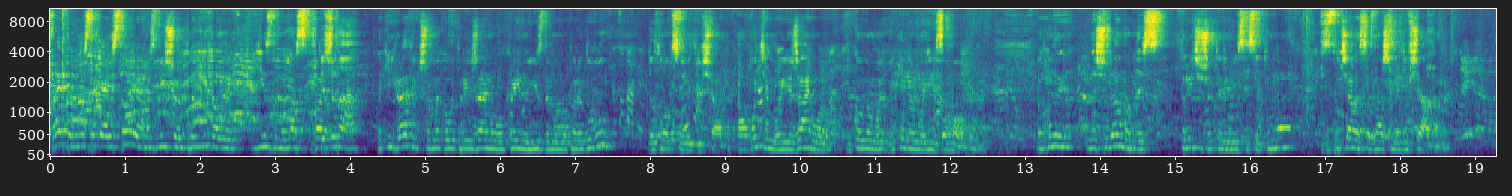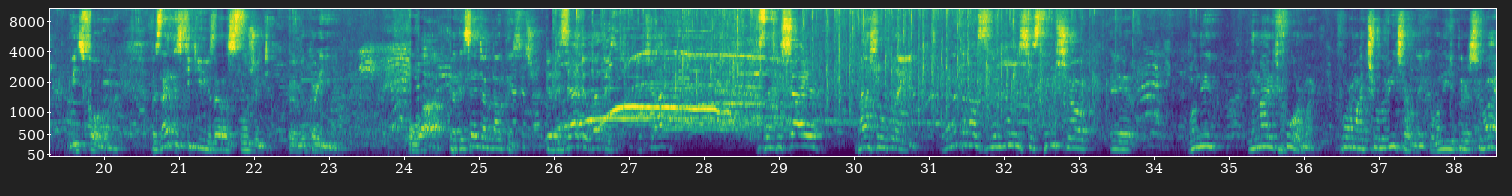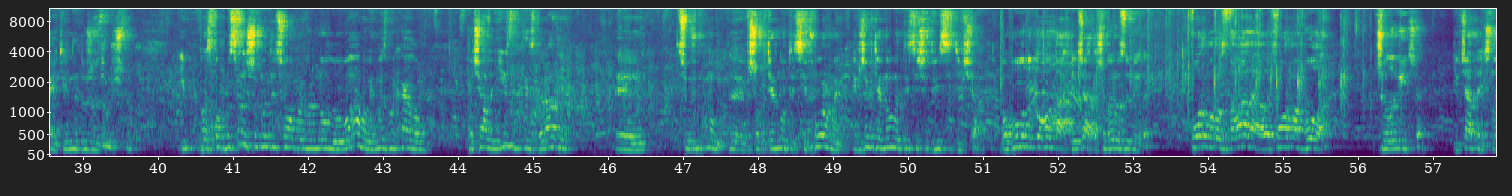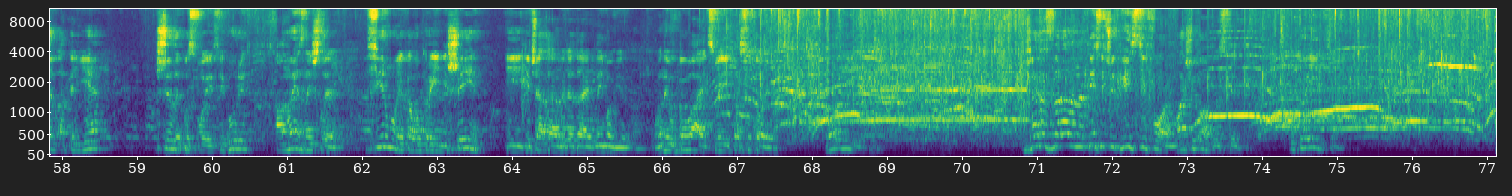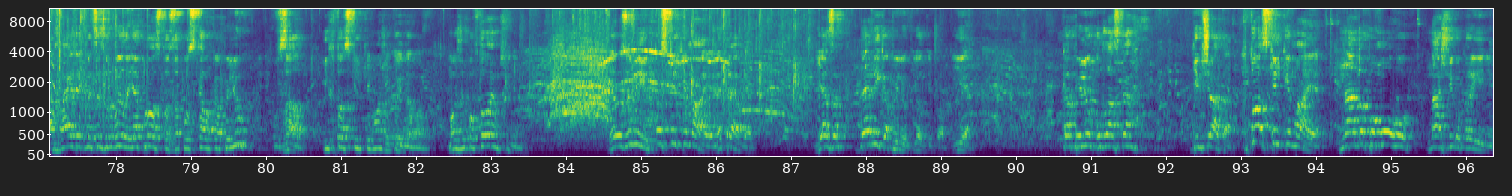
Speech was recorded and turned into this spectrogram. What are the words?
Знаєте, у нас така історія, ми з Мішою проїхали, їздимо, у нас зараз Тишина. такий графік, що ми коли приїжджаємо в Україну, їздимо на передову до хлопців і дівчат, а потім виїжджаємо, виконуємо, виконуємо їх замовлення. От ми нещодавно, десь 3 чи 4 місяці тому, зустрічалися з нашими дівчатами військовими. Ви знаєте, скільки їх зараз служить е, в Україні? Увага! 51 тисяча. 51 тисяча захищає нашу Україну. Вони до нас звернулися з тим, що е, вони не мають форми. Форма чоловіча в них, вони її перешивають і не дуже зручно. І попросили, щоб ми до цього привернули увагу, і ми з Михайлом почали їздити, збирати е, цю ну, е, щоб вдягнути ці форми, і вже вдягнули 1200 дівчат. Бо було до того так, дівчата, щоб ви розуміли. Форму роздавали, але форма була чоловіча. Дівчата йшли в ательє, шили по своїй фігурі, а ми знайшли фірму, яка в Україні шиє, і дівчата виглядають неймовірно. Вони вбивають своєю красотою. Ворогів. Вже назбирали на 1200 форм ваші області українцям. А знаєте, як ми це зробили? Я просто запускав капелюх в зал, і хто скільки може, той давав. Може повторимо чи ні? Я розумію, хто скільки має, не треба. Я за. Де мій капелюх, йолки-палки? Є. Капелюх, будь ласка. Дівчата, хто скільки має на допомогу нашій Україні?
